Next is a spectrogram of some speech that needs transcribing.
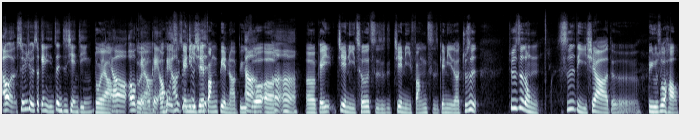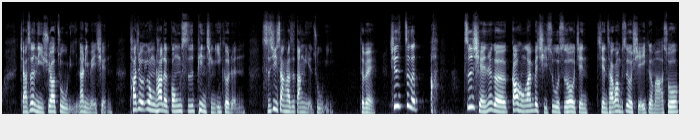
哦。选举的时候给你政治献金，对啊。然后 OK OK OK，或者是给你一些方便啊，比如说呃嗯呃，给借你车子、借你房子，给你的就是就是这种私底下的，比如说好，假设你需要助理，那你没钱，他就用他的公司聘请一个人，实际上他是当你的助理，对不对？其实这个啊，之前那个高宏安被起诉的时候，检检察官不是有写一个吗？说。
